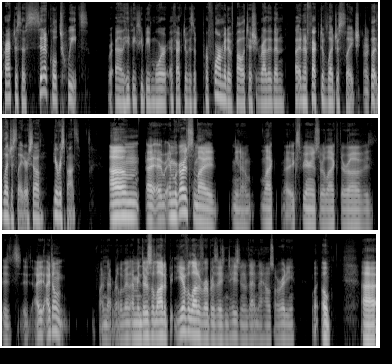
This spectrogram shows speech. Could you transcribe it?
practice of cynical tweets. Uh, he thinks you'd be more effective as a performative politician rather than an effective legislator. Okay. legislator. So, your response. Um, uh, in regards to my you know lack uh, experience or lack thereof, it, it's it, I I don't find that relevant. I mean, there's a lot of you have a lot of representation of that in the House already. What? Oh, uh,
